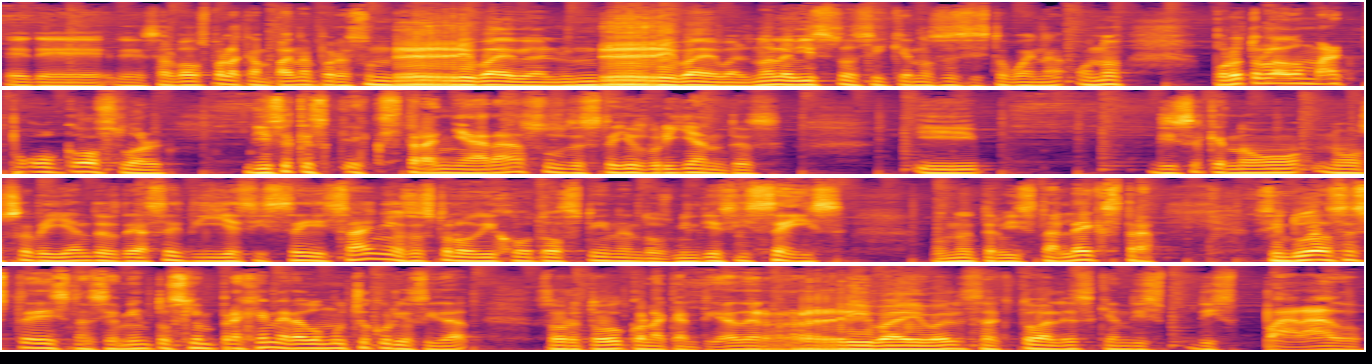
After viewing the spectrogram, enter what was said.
Eh, de, Salvados por la Campana, pero es un revival, un revival. No la he visto, así que no sé si está buena o no. Por otro lado, Mark Paul Gosler dice que extrañará sus destellos brillantes y dice que no, no se veían desde hace 16 años. Esto lo dijo Dustin en 2016 en una entrevista al extra. Sin dudas, este distanciamiento siempre ha generado mucha curiosidad, sobre todo con la cantidad de revivals actuales que han dis- disparado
